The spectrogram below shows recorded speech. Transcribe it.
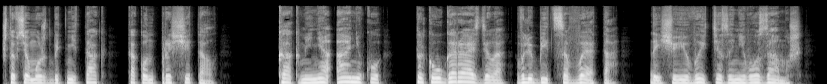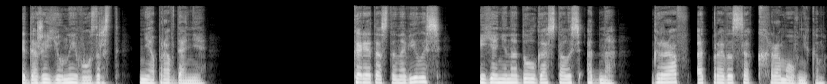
что все может быть не так, как он просчитал. Как меня, Анику, только угораздило влюбиться в это, да еще и выйти за него замуж. И даже юный возраст не оправдание. Карета остановилась, и я ненадолго осталась одна. Граф отправился к храмовникам.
